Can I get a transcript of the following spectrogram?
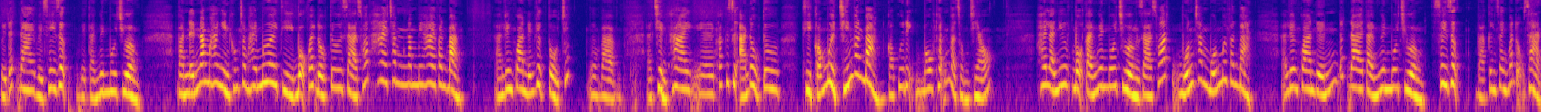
về đất đai, về xây dựng, về tài nguyên môi trường. Và đến năm 2020 thì Bộ Kế hoạch Đầu tư giả soát 252 văn bản à, liên quan đến việc tổ chức và à, triển khai ờ, các cái dự án đầu tư thì có 19 văn bản có quy định mâu thuẫn và trồng chéo. Hay là như Bộ Tài nguyên Môi trường giả soát 440 văn bản à, liên quan đến đất đai tài nguyên môi trường, xây dựng và kinh doanh bất động sản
